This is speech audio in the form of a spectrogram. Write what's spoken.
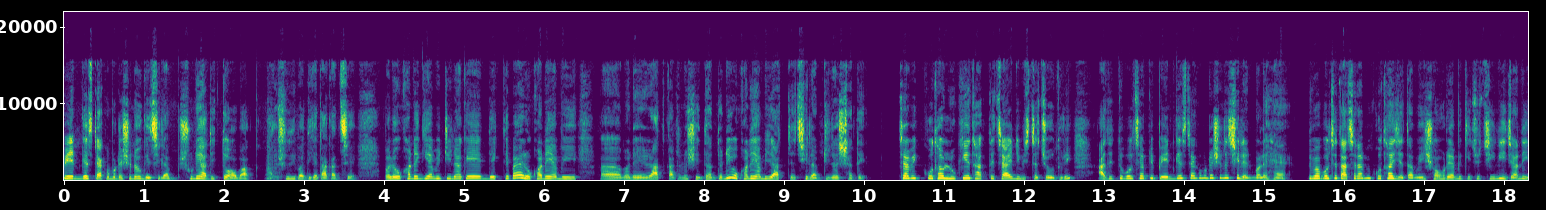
পেন গেস্ট অ্যাকোমোডেশনেও গেছিলাম। শুনে আদিত্য অবাক। সুদীপার দিকে তাকাচ্ছে। বলে, ওখানে গিয়ে আমি টিনাকে দেখতে পাই, আর ওখানে আমি মানে রাত কাটানোর সিদ্ধান্ত নিই। ওখানে আমি রাত্রে ছিলাম টিনার সাথে। আমি কোথাও লুকিয়ে থাকতে চাইনি, মিস্টার চৌধুরী। আদিত্য বলছে, আপনি পেন গেস্ট অ্যাকোমোডেশনে ছিলেন? বলে হ্যাঁ। সুদীপা বলছে, তাছাড়া আমি কোথায় যেতাম? এই শহরে আমি কিছু চিনি, জানি?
